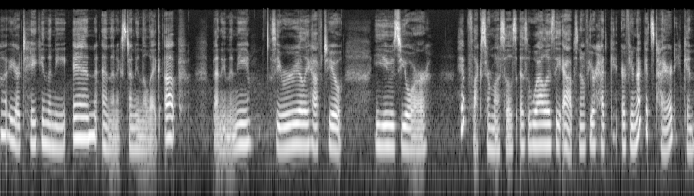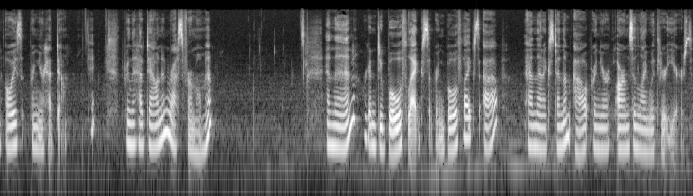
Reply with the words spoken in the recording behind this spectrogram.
Uh, but you're taking the knee in and then extending the leg up, bending the knee. So you really have to use your hip flexor muscles as well as the abs. Now, if your head or if your neck gets tired, you can always bring your head down. Okay, bring the head down and rest for a moment. And then we're going to do both legs. So bring both legs up and then extend them out. Bring your arms in line with your ears.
